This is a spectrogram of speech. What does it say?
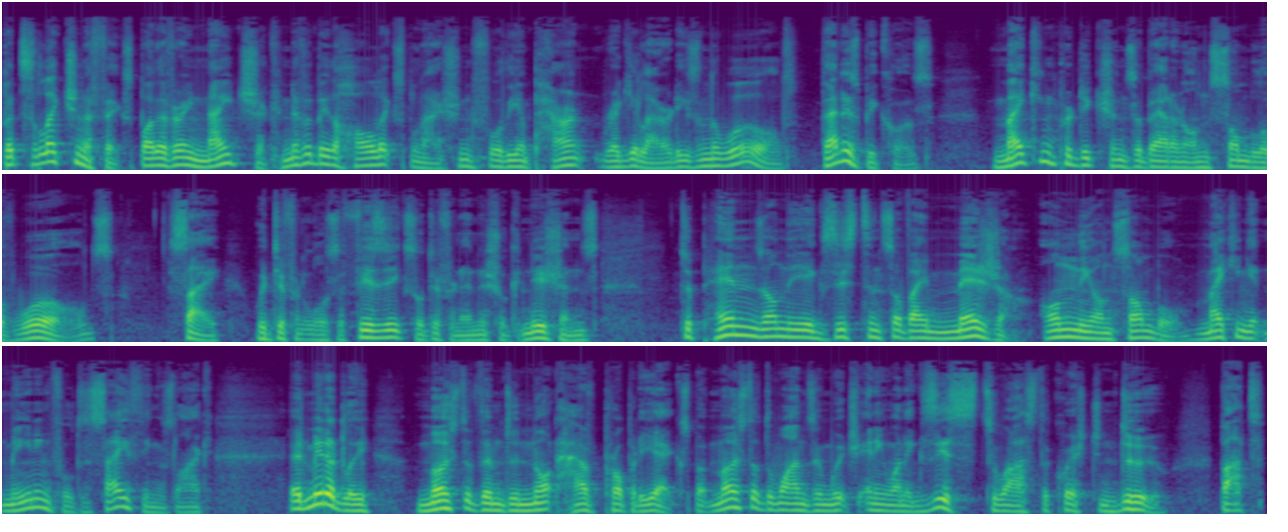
But selection effects, by their very nature, can never be the whole explanation for the apparent regularities in the world. That is because making predictions about an ensemble of worlds, say with different laws of physics or different initial conditions, depends on the existence of a measure on the ensemble, making it meaningful to say things like, Admittedly, most of them do not have property X, but most of the ones in which anyone exists to ask the question do. But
